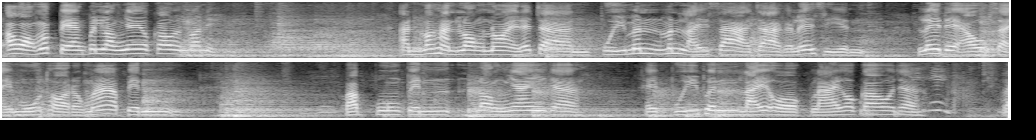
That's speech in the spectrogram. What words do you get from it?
เอาออกมาแปลงเป็นร่องใหญ่กว่าเก่าเห็นบ่นี่ อันว่าหันร่องน้อยแล้วจ้าอันปุ๋ยมันมันไหลซ่าจ้าก็เลยสิอันเลยได้เอาใส่หมูถอดออกมาเป็น ปรับปรุงเป็นร่องใหญ่จ้าให้ปุ๋ยเพิ่นไหลออกหลายกว่าเก่าจ้าไหล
